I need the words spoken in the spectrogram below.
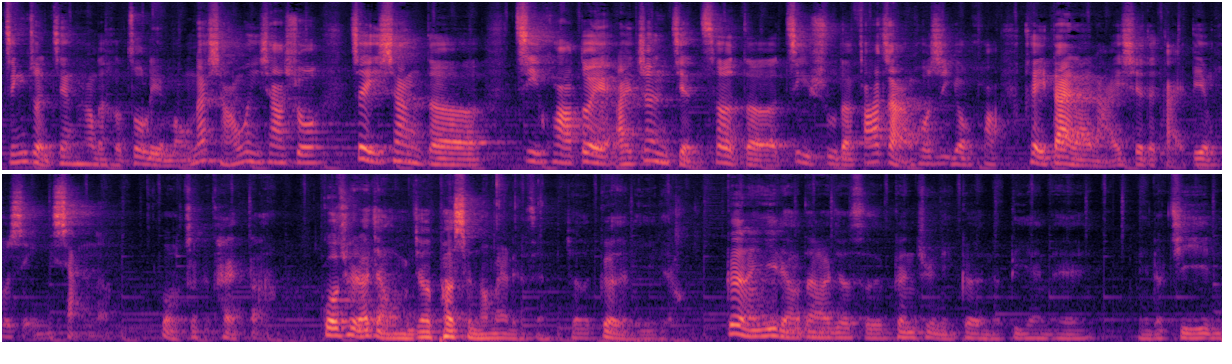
精准健康的合作联盟。那想要问一下说，说这一项的计划对癌症检测的技术的发展或是优化，可以带来哪一一些的改变或是影响呢？哦，这个太大。过去来讲，我们叫 personal medicine，就是个人医疗。个人医疗大概就是根据你个人的 DNA、你的基因，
